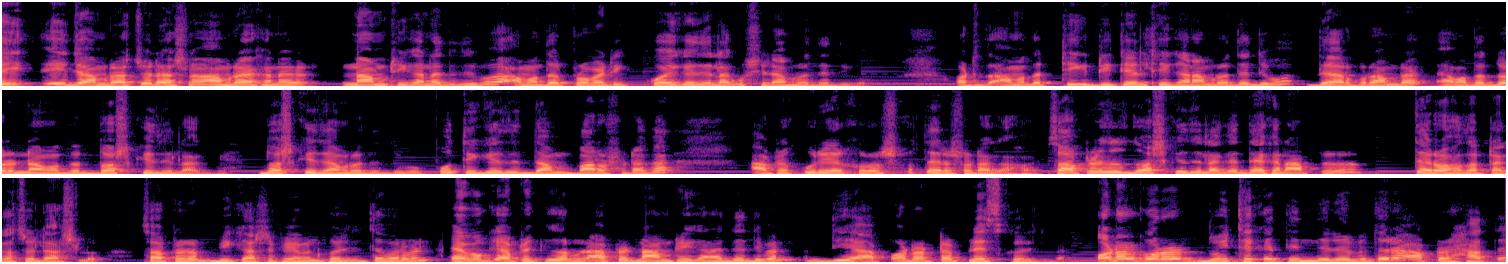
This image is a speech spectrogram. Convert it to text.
এই এই যে আমরা চলে আসলাম, আমরা এখানে নাম ঠিকানা দিয়ে দিব, আমাদের প্রোবায়োটিক কয় কেজি লাগবে সেটা আমরা দিয়ে দিব। অর্থাৎ আমাদের ঠিক ডিটেল ঠিকানা আমরা দিয়ে দিব, দেওয়ার পর আমরা আমাদের ধরেন আমাদের দশ কেজি লাগবে। দশ কেজি আমরা দিয়ে দিব। প্রতি কেজির দাম বারোশো টাকা, আপনার কুরিয়ার খরচ তেরোশো টাকা হয়। তো আপনার যদি দশ কেজি লাগে, দেখেন আপনার তেরো হাজার টাকা চলে আসলো। তো আপনারা বিকাশে পেমেন্ট করে দিতে পারবেন, এবং আপনি কি করবেন, আপনার নাম ঠিকানা দিয়ে দিবেন, দিয়ে অর্ডারটা প্লেস করে দিবেন। অর্ডার করার দুই থেকে তিন দিনের ভিতরে আপনার হাতে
